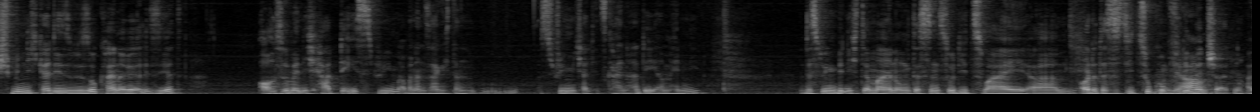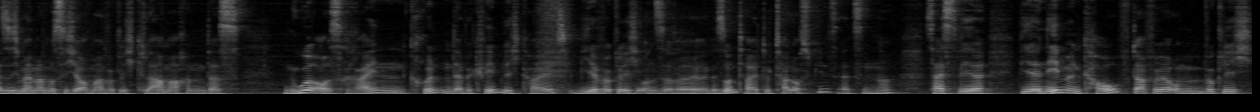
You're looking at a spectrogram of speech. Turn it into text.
Geschwindigkeit, die sowieso keiner realisiert. Außer wenn ich HD streame, aber dann sage ich, dann streame ich halt jetzt kein HD am Handy. Deswegen bin ich der Meinung, das sind so die zwei, ähm, oder das ist die Zukunft ja, für die Menschheit. Ne? Also ich meine, man muss sich ja auch mal wirklich klar machen, dass nur aus reinen Gründen der Bequemlichkeit wir wirklich unsere Gesundheit total aufs Spiel setzen. Ne? Das heißt, wir, wir nehmen in Kauf dafür, um wirklich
